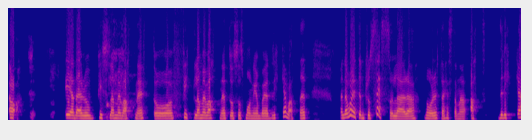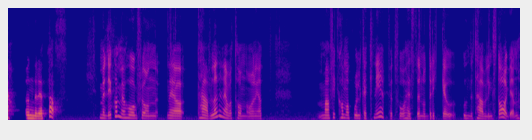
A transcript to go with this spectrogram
ja, är där och pysslar med vattnet och fipplar med vattnet och så småningom börjar dricka vattnet. Men det har varit en process att lära några av hästarna att dricka under ett pass. Men det kommer jag ihåg från när jag tävlade när jag var tonåring att man fick komma på olika knep för att få hästen att dricka under tävlingsdagen.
